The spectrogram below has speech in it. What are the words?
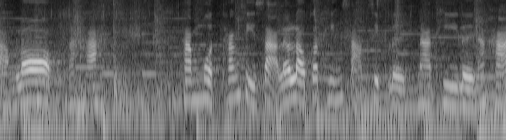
3 รอบนะคะทำหมดทั้งศีรษะแล้วเราก็ทิ้ง 30 เลยนาทีเลยนะคะ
